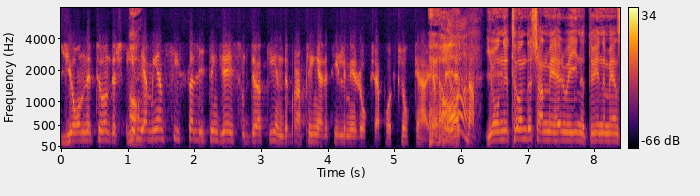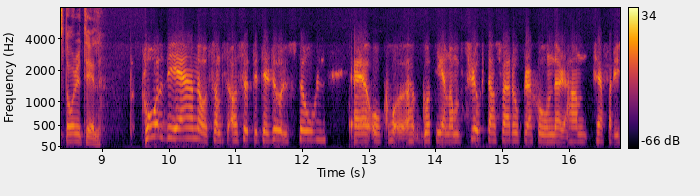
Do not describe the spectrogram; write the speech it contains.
Johnny Tunders. Hinner jag med en sista liten grej som dök in? Det bara plingade till i min rockrapportklocka här. Snabbt. Johnny Tunders han med heroinet, du hinner med en story till. Paul Diano som har suttit i rullstol eh, och gått igenom fruktansvärda operationer. Han träffade ju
